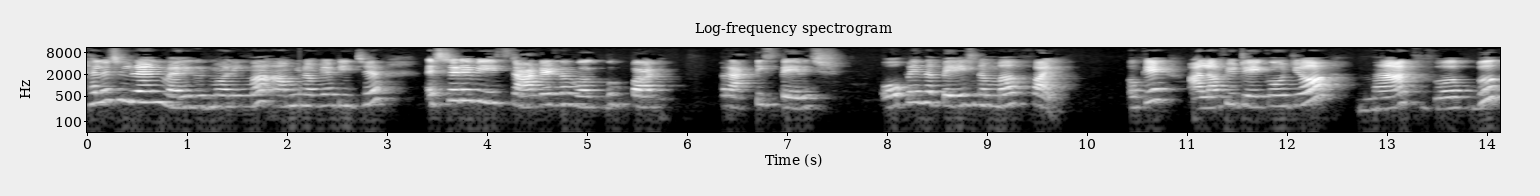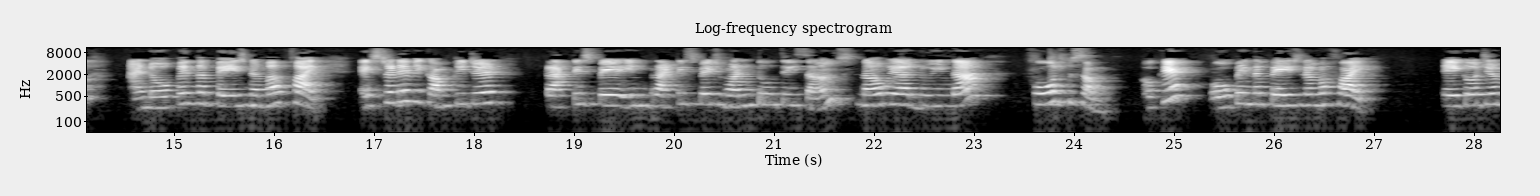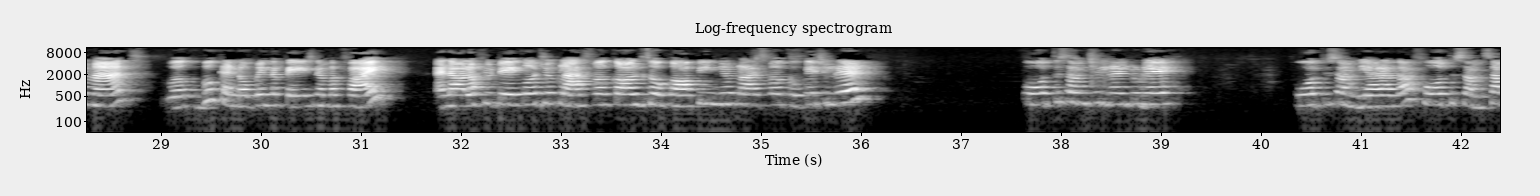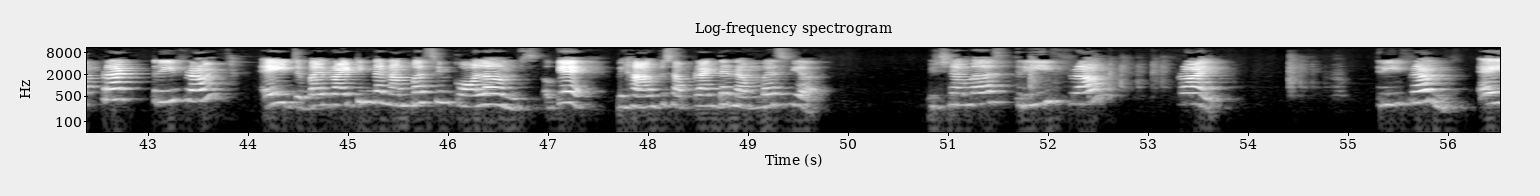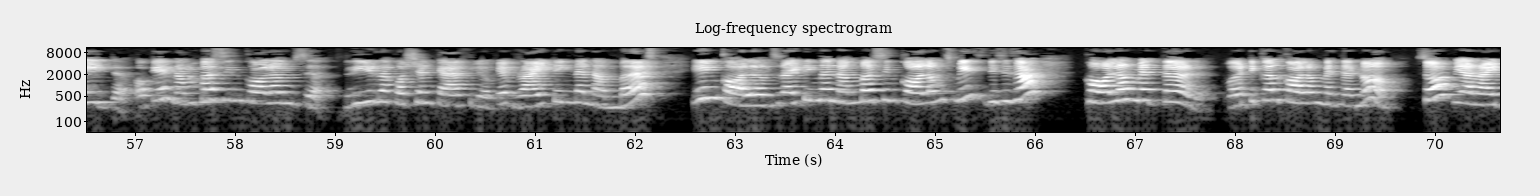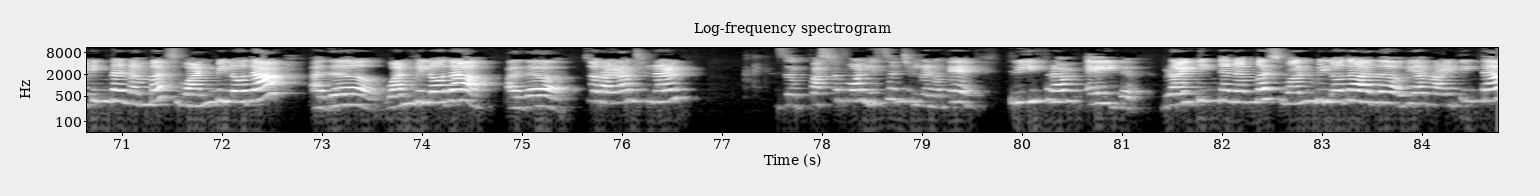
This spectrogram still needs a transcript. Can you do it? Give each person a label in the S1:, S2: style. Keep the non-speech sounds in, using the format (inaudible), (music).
S1: Hello children, very good morning ma. I'm Navya teacher. Yesterday we started the workbook part practice page. Open the page number 5. Okay, all of you take out your math workbook and open the page number 5. Yesterday we completed practice page in practice page 1, 2, 3 sums. Now we are doing the fourth sum. Okay, open the page number 5. Take out your math workbook and open the page number 5 and all of you take out your classwork also. Copy in your classwork okay children? Fourth sum children today. Fourth sum we are on the fourth sum. Subtract 3 from 8 by writing the numbers in columns okay? We have to subtract the numbers here. Which numbers? 3 from 5 3 from 8 okay? Numbers in columns. Read the question carefully okay? Writing the numbers in columns. Writing the numbers in columns means this is a column method vertical column method no? So we are writing the numbers one below the other one below the other. So write down children? So first of all listen children okay? 3 from 8 writing the numbers one below the other. We are writing the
